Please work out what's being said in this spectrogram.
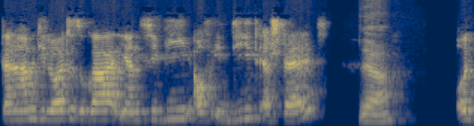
dann haben die Leute sogar ihren CV auf Indeed erstellt. Ja. Und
